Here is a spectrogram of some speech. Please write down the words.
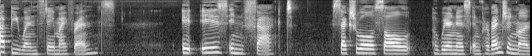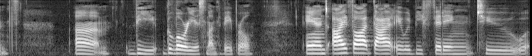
Happy Wednesday, my friends. It is, in fact, Sexual Assault Awareness and Prevention Month, um, the glorious month of April. And I thought that it would be fitting to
